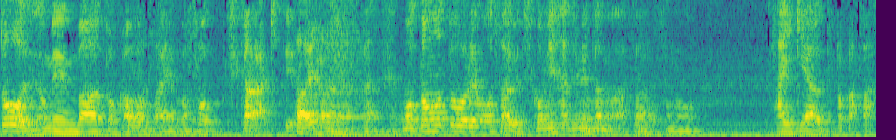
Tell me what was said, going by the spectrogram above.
当時のメンバーとかはさ、うん。やっぱそっちから来てるからさはいもともと俺もさ打ち込み始めたのはさ、うん。そのサイケアウツとかさ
